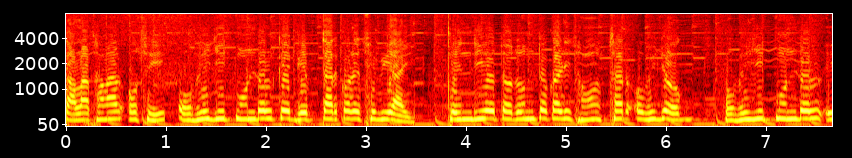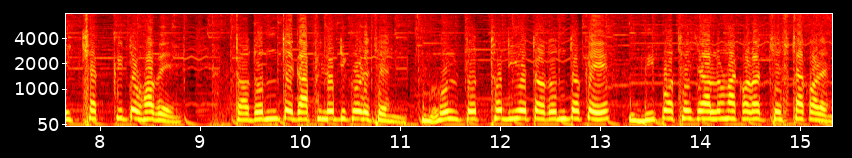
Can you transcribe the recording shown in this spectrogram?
তালা থানার ওসি অভিজিৎ মণ্ডলকে গ্রেপ্তার করে সিবিআই। কেন্দ্রীয় তদন্তকারী সংস্থার অভিযোগ, অভিজিৎ মণ্ডল ইচ্ছাকৃতভাবে তদন্তে গাফিলতি করেছেন। ভুল তথ্য দিয়ে তদন্তকে বিপথে চালনা করার চেষ্টা করেন।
